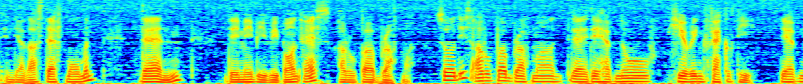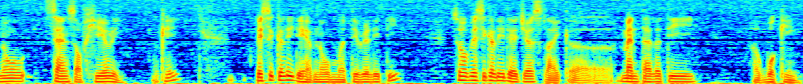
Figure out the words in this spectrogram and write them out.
in their last death moment, then they may be reborn as Arupa Brahma. So this Arupa Brahma, they, they have no hearing faculty. They have no sense of hearing. Okay? Basically, they have no materiality. So basically, they're just like uh, mentality uh, working.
